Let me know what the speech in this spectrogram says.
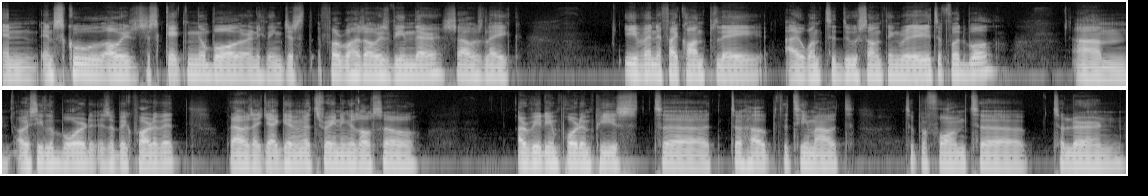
In in school, always just kicking a ball or anything, just football has always been there. So I was like, even if I can't play, I want to do something related to football. Um, obviously, the board is a big part of it, but I was like, yeah, giving a training is also a really important piece to to help the team out, to perform, to to learn,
